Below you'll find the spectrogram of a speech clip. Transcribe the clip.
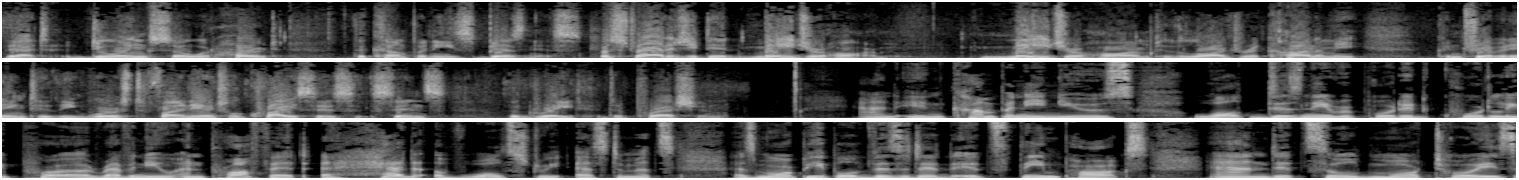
that doing so would hurt the company's business. The strategy did major harm major harm to the larger economy, contributing to the worst financial crisis since the Great Depression. And in company news, Walt Disney reported quarterly pro- uh, revenue and profit ahead of Wall Street estimates as more people visited its theme parks and it sold more toys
